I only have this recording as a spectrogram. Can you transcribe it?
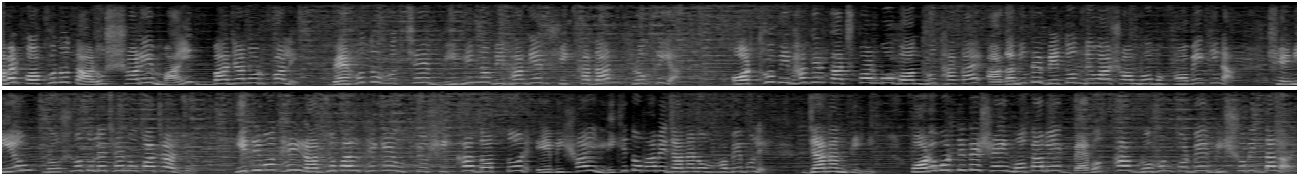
আবার কখনো তারস্বরে মাইক বাজানোর ফলে ব্যাহত হচ্ছে বিভিন্ন বিভাগের শিক্ষাদান প্রক্রিয়া। অর্থ বিভাগের কাজকর্ম বন্ধ থাকায় আগামীতে বেতন দেওয়া সম্ভব হবে কিনা, সে নিয়েও প্রশ্ন তুলেছেন উপাচার্য। ইতিমধ্যেই রাজ্যপাল থেকে উচ্চ শিক্ষা দপ্তর এ বিষয়ে লিখিতভাবে জানানো হবে বলে জানান তিনি। পরবর্তীতে সেই মোতাবেক ব্যবস্থা গ্রহণ করবে বিশ্ববিদ্যালয়।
